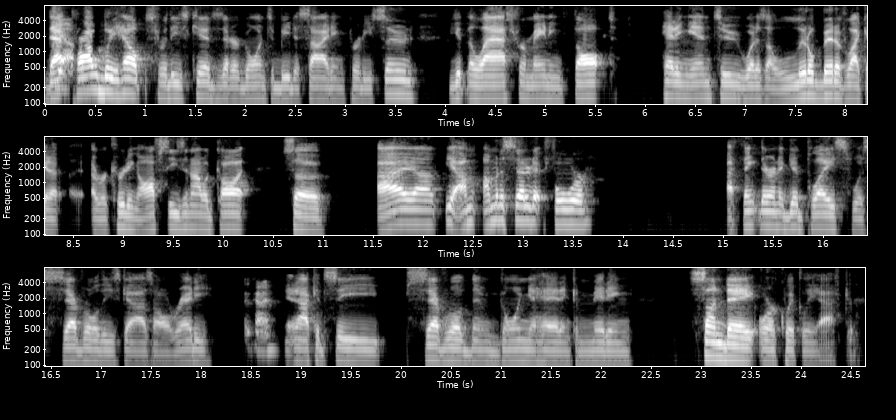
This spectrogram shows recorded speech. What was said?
That yeah. probably helps for these kids that are going to be deciding pretty soon. You get the last remaining thought heading into what is a little bit of like a, a recruiting off season, I would call it. So I, uh, yeah, I'm, I'm going to set it at four. I think they're in a good place with several of these guys already. Okay. And I could see several of them going ahead and committing Sunday or quickly after.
